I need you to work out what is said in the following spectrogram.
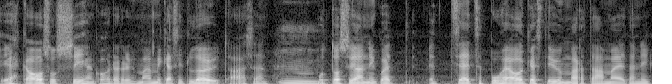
ehkä osu siihen kohderyhmään, mikä sitten löytää sen. Mm. Mutta tosiaan, niin että et se, että se puhe oikeasti ymmärtää meitä, niin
